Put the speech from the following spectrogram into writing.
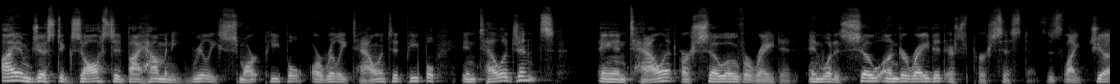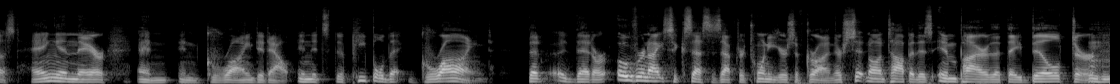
I am just exhausted by how many really smart people or really talented people, intelligence and talent are so overrated. And what is so underrated is persistence. It's like just hang in there and and grind it out. And it's the people that grind that uh, that are overnight successes after 20 years of grind. They're sitting on top of this empire that they built or mm-hmm.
